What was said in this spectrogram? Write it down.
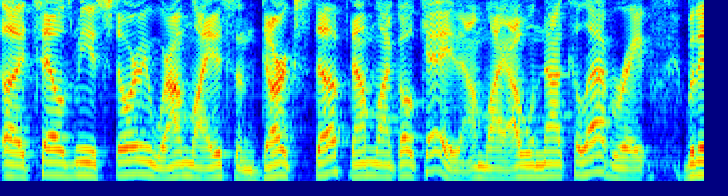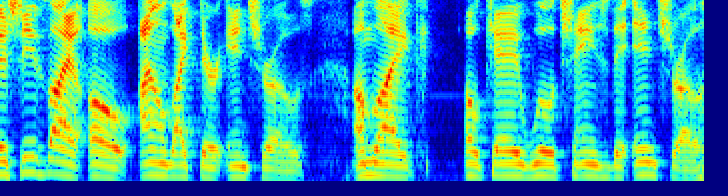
uh, tells me a story where I'm like, it's some dark stuff, then I'm like, okay, then I'm like, I will not collaborate. But if she's like, oh, I don't like their intros, I'm like, okay, we'll change the intro.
